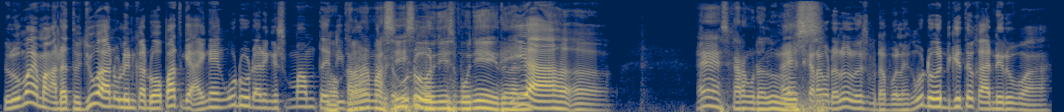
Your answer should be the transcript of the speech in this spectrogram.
Dulu mah emang ada tujuan ulin ka 24 ge aing yang udud ari geus mam teh oh, di mana masih udud. sembunyi-sembunyi gitu kan. Iya, heeh. Eh, sekarang udah lulus. Eh sekarang udah lulus udah boleh ngudud gitu kan di rumah.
